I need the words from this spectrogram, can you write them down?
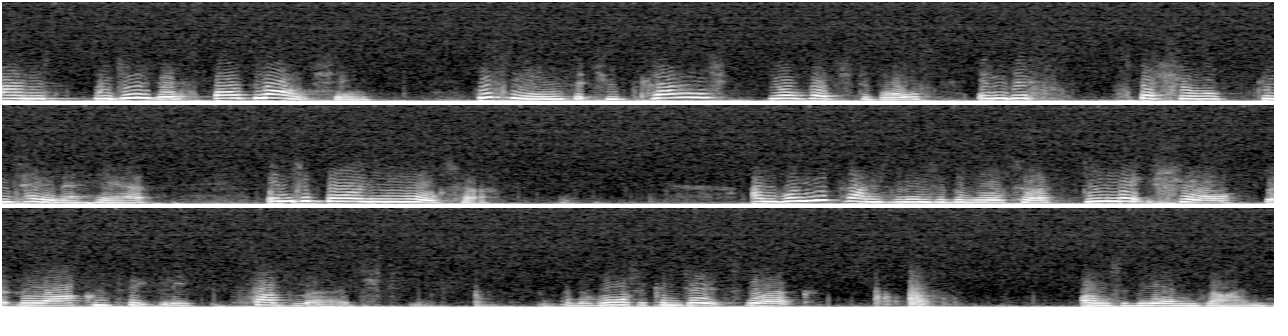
And we do this by blanching. This means that you plunge your vegetables in this special container here into boiling water. And when you plunge them into the water, do make sure that they are completely submerged. And the water can do its work onto the enzymes.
